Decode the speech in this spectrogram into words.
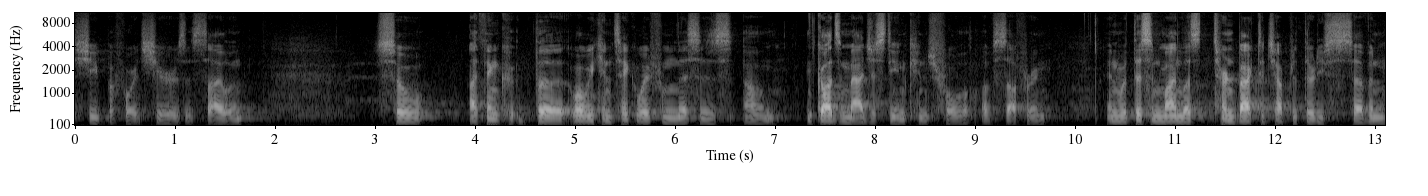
a sheep before its shearers is silent. So I think the, what we can take away from this is um, God's majesty and control of suffering. And with this in mind, let's turn back to chapter 37.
